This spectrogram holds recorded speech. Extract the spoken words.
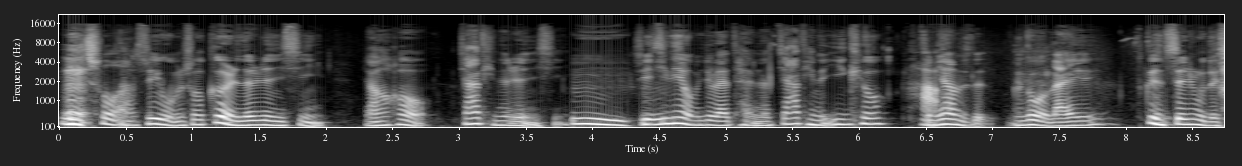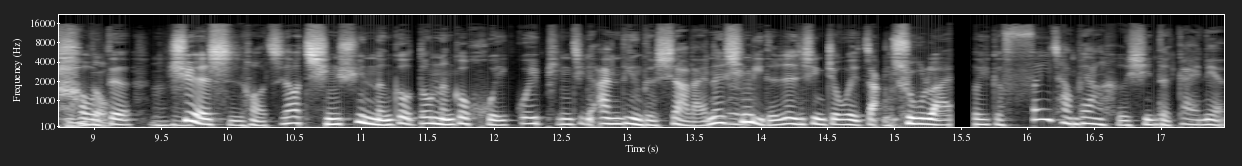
没错啊。所以我们说个人的韧性，然后。家庭的韧性，嗯，所以今天我们就来谈谈家庭的 EQ 怎么样子能够来更深入的行动。好的，确实哈，只要情绪能够都能够回归平静安定的下来，那心理的韧性就会长出来。有一个非常非常核心的概念，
